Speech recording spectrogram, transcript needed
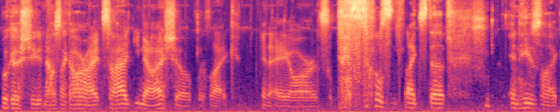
we'll go shoot." And I was like, "All right." So I, you know, I show up with like an AR and some pistols and like stuff, and he's like,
